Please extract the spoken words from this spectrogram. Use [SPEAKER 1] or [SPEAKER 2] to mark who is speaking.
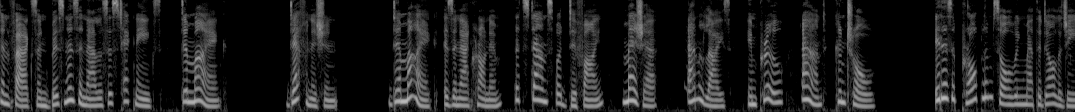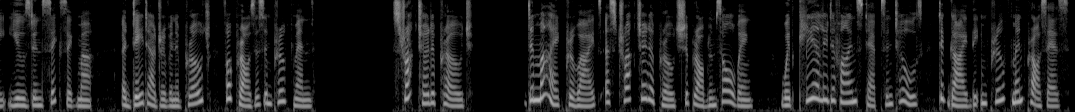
[SPEAKER 1] Important facts and business analysis techniques. DMAIC. Definition DMAIC is an acronym that stands for Define, Measure, Analyze, Improve, and Control. It is a problem solving methodology used in Six Sigma, a data driven approach for process improvement. Structured approach DMAIC provides a structured approach to problem solving with clearly defined steps and tools to guide the improvement process.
